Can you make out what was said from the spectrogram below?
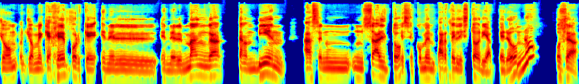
Yo, yo me quejé porque en el, en el manga también hacen un, un salto que se come en parte de la historia, pero no. O sea,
